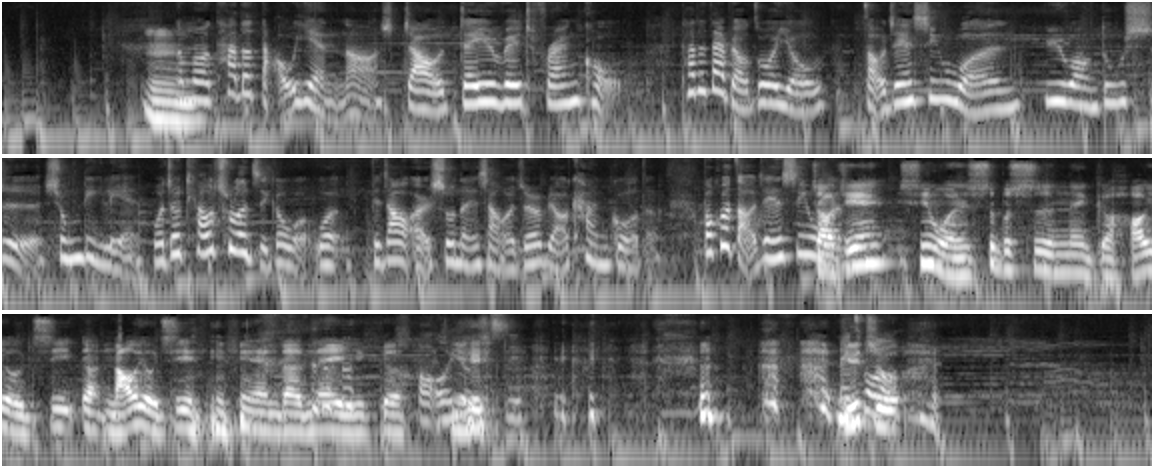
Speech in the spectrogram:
嗯，那么它的导演呢叫 David Franco，他的代表作有《早间新闻》《欲望都市》《兄弟连》，我就挑出了几个我我比较耳熟能详，我觉得比较看过的，包括《早间新闻》。早间新闻是不是那个《好友记》呃《老友记》里面的那一个？好友记。女主，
